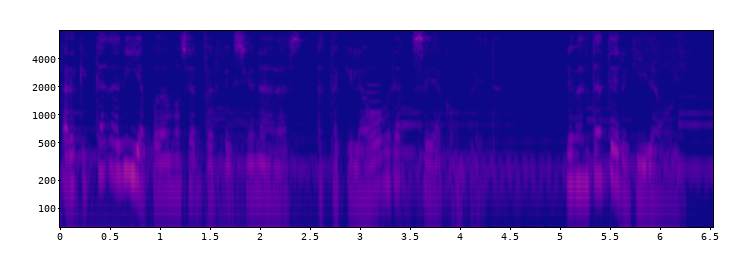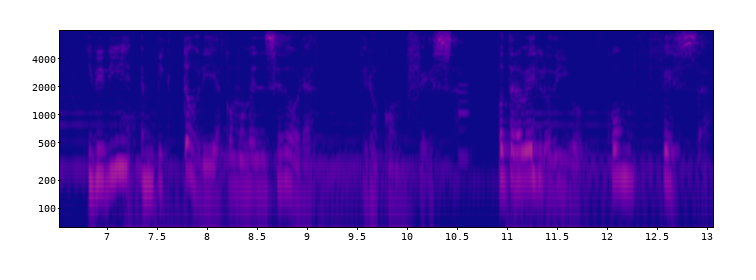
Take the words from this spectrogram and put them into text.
para que cada día podamos ser perfeccionadas hasta que la obra sea completa. Levantate erguida hoy y viví en victoria como vencedora, pero confesa. Otra vez lo digo, confesa,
